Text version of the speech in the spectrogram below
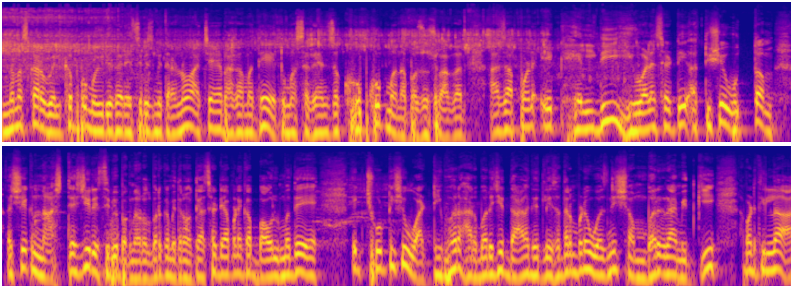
नमस्कार वेलकम टू मयुरिका रेसिपीज मित्रांनो. आजच्या या भागामध्ये तुम्हा सगळ्यांचं खूप खूप मनापासून स्वागत. आज आपण एक हेल्दी हिवाळ्यासाठी अतिशय उत्तम अशी एक नाश्त्याची रेसिपी बघणार आहोत बरं का मित्रांनो. त्यासाठी आपण एका बाउलमध्ये एक छोटीशी वाटीभर हरभऱ्याची डाळ घेतली. साधारणपणे वजनी शंभर ग्रॅम इतकी आपण तिला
